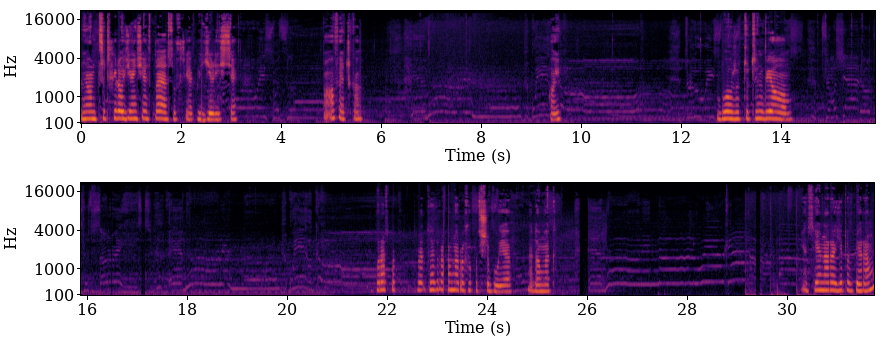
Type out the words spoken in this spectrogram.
Miałam przed chwilą 9 FPS-ów, jak widzieliście. O, owieczka. Oj. Boże, czy ten biom. Akurat po, te drewno trochę potrzebuję na domek. Więc je na razie pozbieram.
